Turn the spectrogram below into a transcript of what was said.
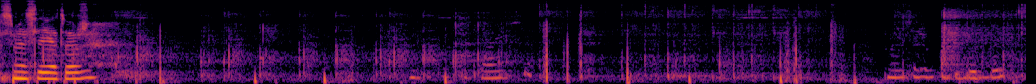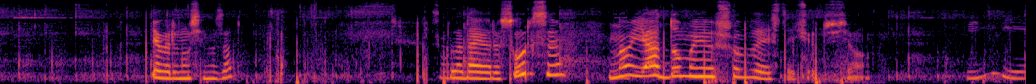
в смысле, я будь-будь. Я вернувся назад. Складаю ресурси. Ну, я думаю, що вистачить все. Є.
